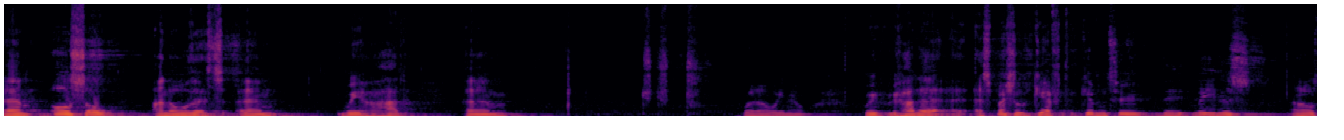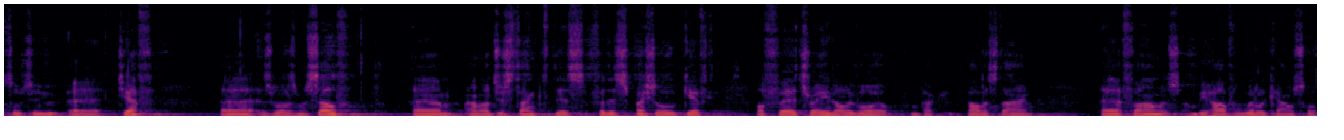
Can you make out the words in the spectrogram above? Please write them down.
Um, also, I know that um, we have had, um, where are we now? We've, we've had a, a special gift given to the leaders and also to uh, Jeff, uh, as well as myself. Um, and I'll just thank this for this special gift of fair trade olive oil from Palestine uh, farmers on behalf of Whittle Council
